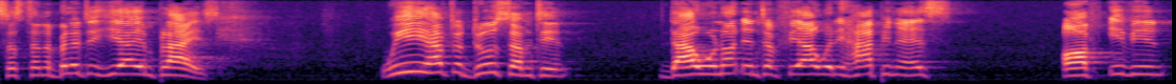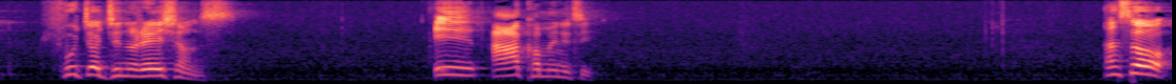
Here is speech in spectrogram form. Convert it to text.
Sustainability here implies we have to do something that will not interfere with the happiness of even future generations in our community. And so,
